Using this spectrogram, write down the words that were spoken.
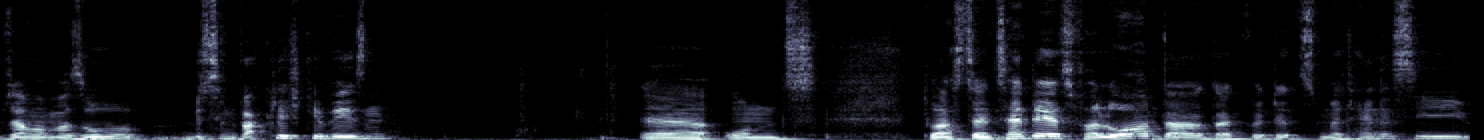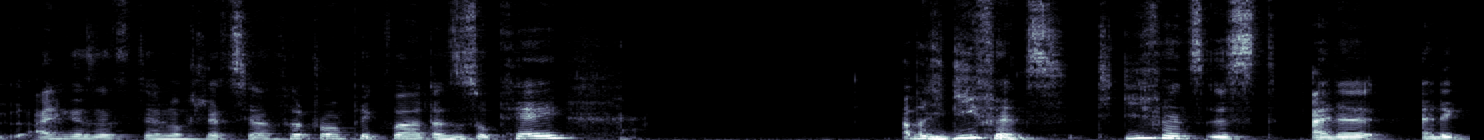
sagen wir mal so, ein bisschen wackelig gewesen. Äh, und du hast dein Center jetzt verloren, da, da wird jetzt Matt Hennessy eingesetzt, der glaube ich letztes Jahr Third Round Pick war. Das ist okay. Aber die Defense, die Defense ist eine, eine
